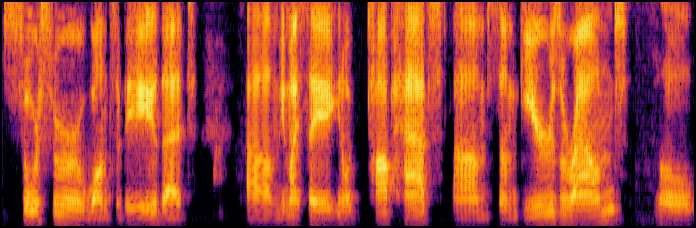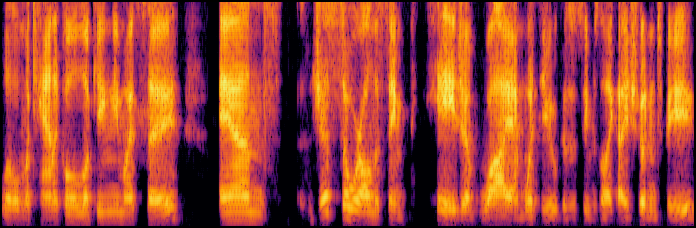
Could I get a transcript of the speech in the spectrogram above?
sorcerer wannabe that um, you might say, you know, top hat, um, some gears around, little little mechanical looking, you might say, and just so we're all on the same page of why I'm with you, because it seems like I shouldn't be.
